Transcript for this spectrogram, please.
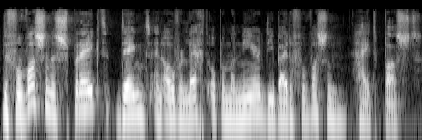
De volwassene spreekt, denkt en overlegt op een manier die bij de volwassenheid past.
